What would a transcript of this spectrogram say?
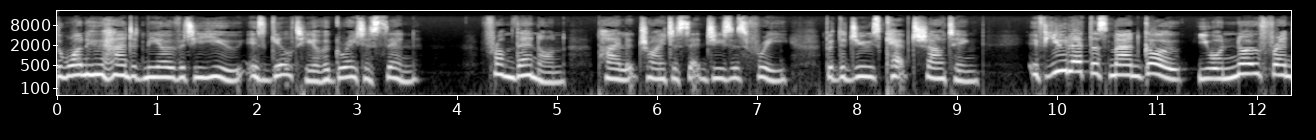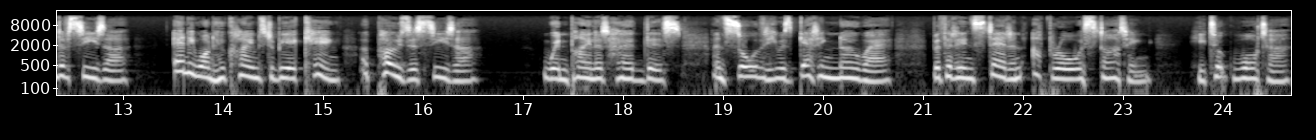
the one who handed me over to you is guilty of a greater sin. From then on, Pilate tried to set Jesus free, but the Jews kept shouting, If you let this man go, you are no friend of Caesar. Anyone who claims to be a king opposes Caesar. When Pilate heard this and saw that he was getting nowhere, but that instead an uproar was starting, he took water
